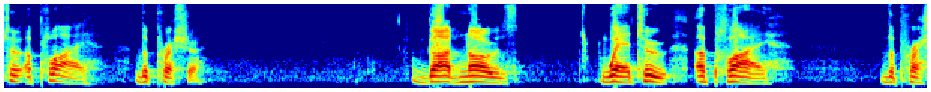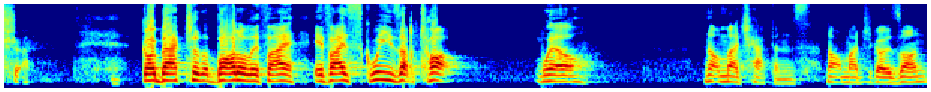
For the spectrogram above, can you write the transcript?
to apply the pressure. God knows where to apply the pressure. Go back to the bottle. If I, if I squeeze up top, well, not much happens, not much goes on.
